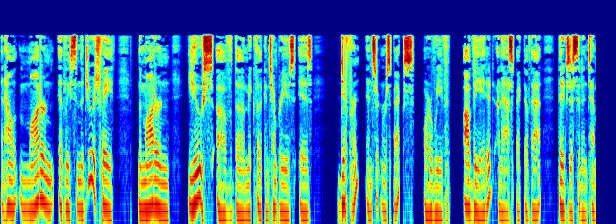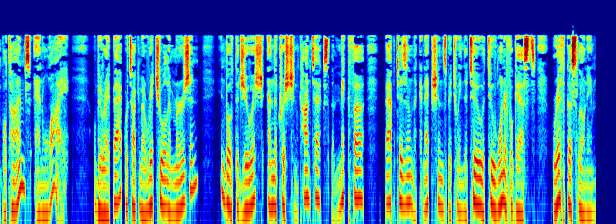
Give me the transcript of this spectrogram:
and how modern, at least in the Jewish faith, the modern use of the mikveh, the contemporary use is different in certain respects, or we've obviated an aspect of that that existed in temple times and why. We'll be right back. We're talking about ritual immersion in both the Jewish and the Christian context, the mikveh, baptism, the connections between the two with two wonderful guests, Rivka Slonim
